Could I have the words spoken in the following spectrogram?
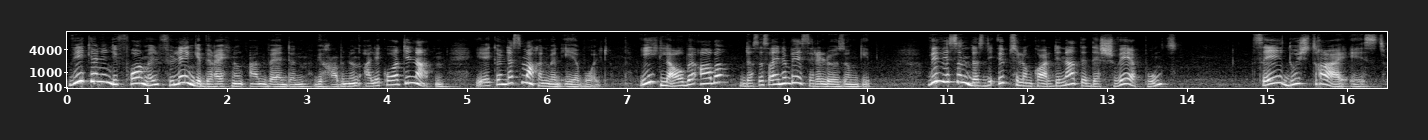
Wir können die Formel für Längeberechnung anwenden. Wir haben nun alle Koordinaten. Ihr könnt das machen, wenn ihr wollt. Ich glaube aber, dass es eine bessere Lösung gibt. Wir wissen, dass die y-Koordinate des Schwerpunkts c durch 3 ist.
